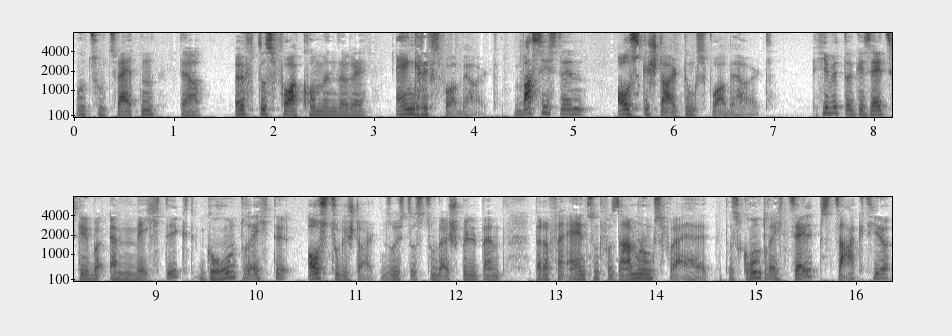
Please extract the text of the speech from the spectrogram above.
und zum Zweiten der öfters vorkommendere Eingriffsvorbehalt. Was ist ein Ausgestaltungsvorbehalt? Hier wird der Gesetzgeber ermächtigt, Grundrechte auszugestalten. So ist das zum Beispiel beim, bei der Vereins- und Versammlungsfreiheit. Das Grundrecht selbst sagt hier,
